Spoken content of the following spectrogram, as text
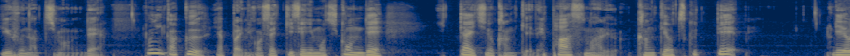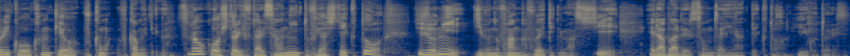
いう風になってしまうんで、とにかく、やっぱりね、この接近性に持ち込んで、1対1の関係で、パーソナル関係を作って、で、よりこう関係を深めていく。それをこう1人、2人、3人と増やしていくと、徐々に自分のファンが増えてきますし、選ばれる存在になっていくということです。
